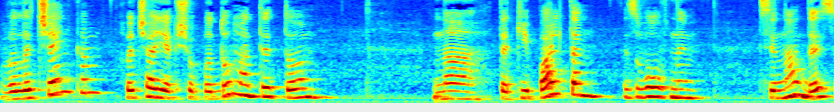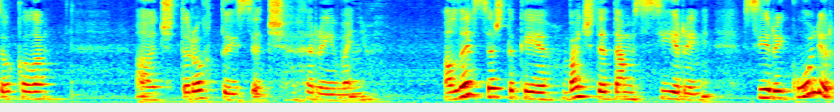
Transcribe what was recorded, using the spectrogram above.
величенька. Хоча, якщо подумати, то на такі пальта з вовни ціна десь около 4 тисяч гривень. Але все ж таки, бачите, там сірий, сірий колір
